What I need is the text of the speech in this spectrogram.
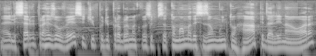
Né? Ele serve para resolver esse tipo de problema que você precisa tomar uma decisão muito rápida ali na hora,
